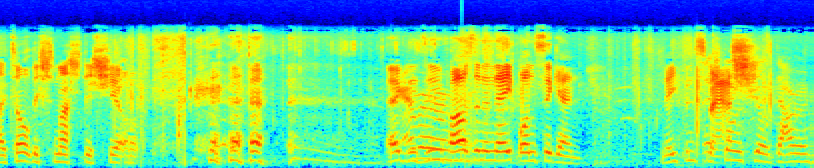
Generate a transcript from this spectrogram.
I totally smashed this shit up. Exit Hammer. 2008 once again. Nathan Let's go and show Darren.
